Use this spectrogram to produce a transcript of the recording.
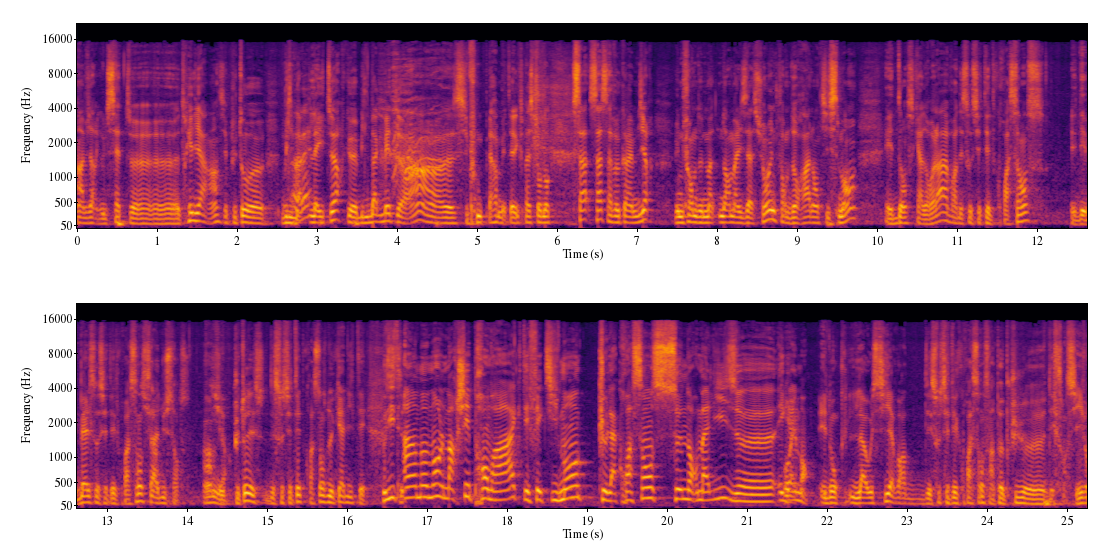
1,7 trilliard. Hein. C'est plutôt Bill ah back later que Bill back better, hein, si vous me permettez l'expression. Donc ça, ça, ça veut quand même dire une forme de normalisation, une forme de ralentissement, et dans ce cadre-là, avoir des sociétés de croissance et des belles sociétés de croissance, ça a du sens. Hein, mais plutôt des, sociétés de croissance de qualité. Vous dites, à un moment, le marché prendra acte, effectivement, que la croissance se normalise euh, également. Et donc, là aussi, avoir des sociétés de croissance un peu plus euh, défensives,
